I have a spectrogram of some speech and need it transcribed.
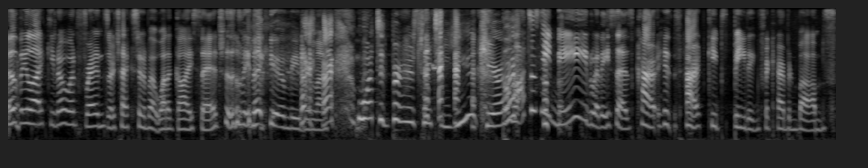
It'll be like, you know, when friends are texting about what a guy said, it'll be like you and me being like, what did Bernard say to you, Ciara? but what does he mean when he says car- his heart keeps beating for carbon bombs?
